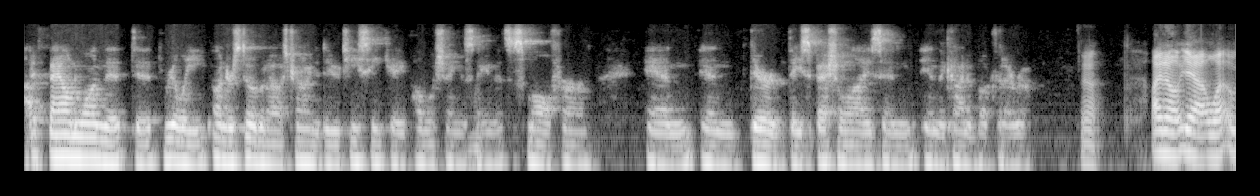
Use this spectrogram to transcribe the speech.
I, I, found one that, that really understood what I was trying to do. TCK Publishing is mm-hmm. name. It's a small firm and and they're they specialize in in the kind of book that I wrote. Yeah. I know, yeah. well,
